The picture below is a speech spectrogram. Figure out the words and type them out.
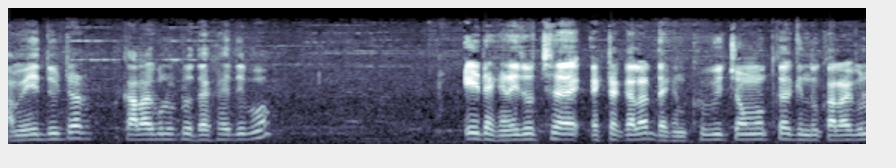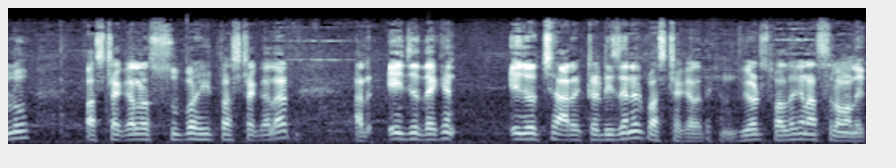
আমি এই দুইটার কালারগুলো একটু দেখাই দিব। এই দেখেন, এই যে হচ্ছে একটা কালার দেখেন, খুবই চমৎকার কিন্তু কালারগুলো পাঁচটা কালার সুপারহিট পাঁচটা কালার আর এই যে দেখেন, এই যে হচ্ছে আরেকটা ডিজাইনের পাঁচটা কালার দেখেন। ভিউয়ার্স ভালো থাকেন, আসসালামু আলাইকুম।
